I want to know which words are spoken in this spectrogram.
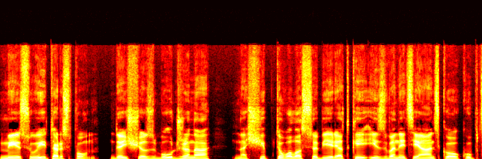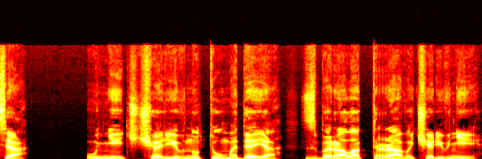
Міс Уітерспун, дещо збуджена, нашіптувала собі рядки із венеціанського купця. У ніч чарівну ту медея збирала трави чарівні.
